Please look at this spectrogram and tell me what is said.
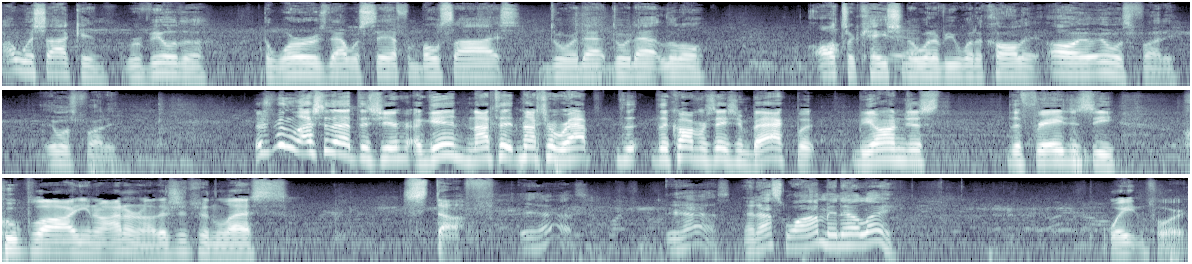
I wish I could reveal the the words that were said from both sides during that during that little altercation or whatever you want to call it. Oh, it, it was funny. It was funny. There's been less of that this year. Again, not to not to wrap the, the conversation back, but beyond just the free agency hoopla, you know, I don't know. There's just been less stuff. It has. It has, and that's why I'm in LA. Waiting for it.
